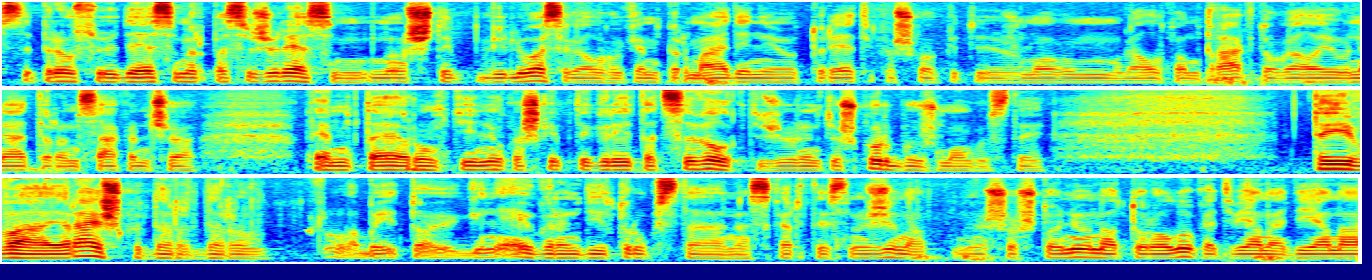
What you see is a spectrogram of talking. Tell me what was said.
stipriau sujudėsim ir pasižiūrėsim. Nu, aš taip viliuosi gal kokiam pirmadienį jau turėti kažkokį tai žmogum, gal kontrakto, gal jau net ir ant sekančio KMT rungtynės rungtynių kažkaip tai greit atsivilkti, žiūrint iš kur bus žmogus. Tai, tai va, ir aišku, dar, dar labai to gynėjų grandy trūksta, nes kartais, nu žinot, nu, iš aštuonių natūralu, kad vieną dieną,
